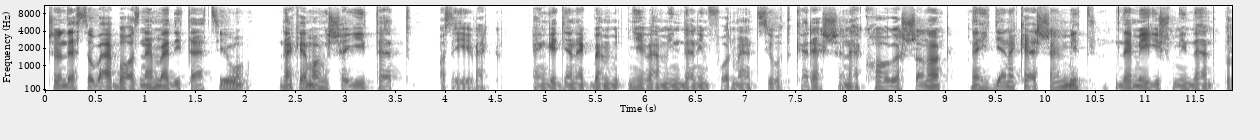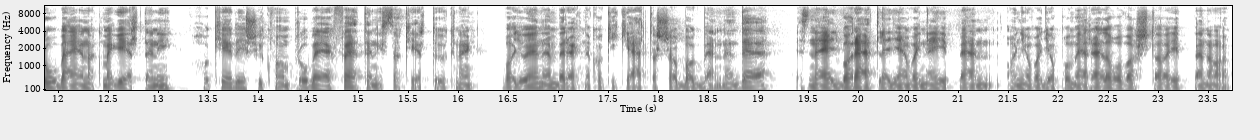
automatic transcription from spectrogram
csöndes szobába az nem meditáció. Nekem, ami segített, az évek engedjenek be nyilván minden információt, keressenek, hallgassanak, ne higgyenek el semmit, de mégis mindent próbáljanak megérteni. Ha kérdésük van, próbálják feltenni szakértőknek, vagy olyan embereknek, akik jártasabbak benne, de ez ne egy barát legyen, vagy ne éppen anya vagy apa, mert elolvasta éppen a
